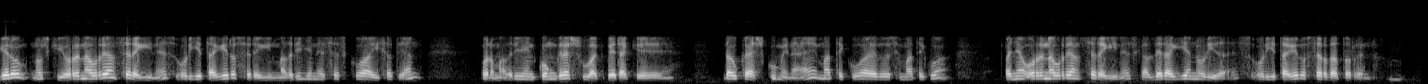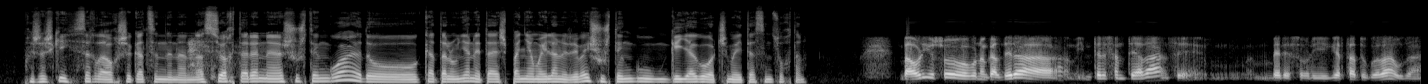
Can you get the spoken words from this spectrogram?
Gero, noski, horren aurrean zer egin, ez? Hori eta gero zer egin, Madrilen ez ezkoa izatean, bueno, Madrilen kongresuak berak eh, dauka eskumena, eh? ematekoa edo ez ematekoa, baina horren aurrean zer egin, ez? Galdera gian hori da, ez? Hori eta gero zer datorren. Prezeski, zer da hor sekatzen dena? Nazioartaren uh, sustengoa edo Katalunian eta Espainia mailan ere bai sustengu gehiago atxemaita zentzuaktan? Ba hori oso, bueno, galdera interesantea da, ze berez hori gertatuko da, hau da,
